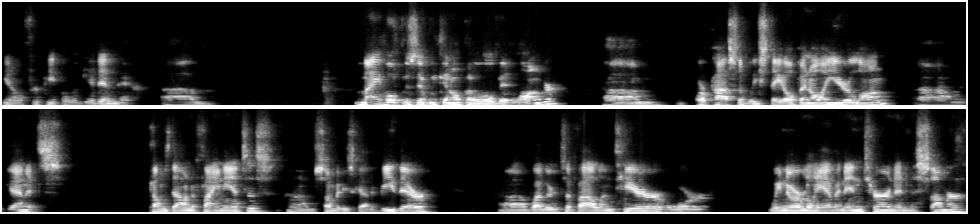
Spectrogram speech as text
you know, for people to get in there. Um, my hope is that we can open a little bit longer, um, or possibly stay open all year long. Um, again, it's comes down to finances. Um, somebody's got to be there, uh, whether it's a volunteer or we normally have an intern in the summer,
